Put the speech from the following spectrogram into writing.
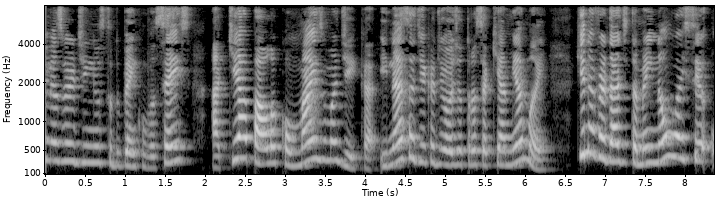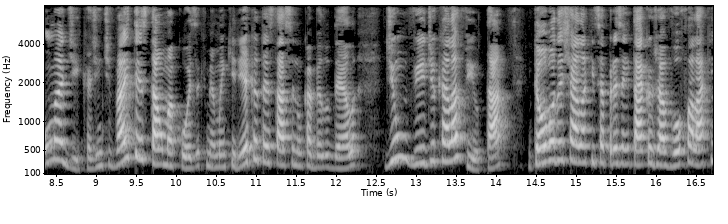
meus verdinhos, tudo bem com vocês? Aqui é a Paula com mais uma dica. E nessa dica de hoje eu trouxe aqui a minha mãe, que na verdade também não vai ser uma dica. A gente vai testar uma coisa que minha mãe queria que eu testasse no cabelo dela de um vídeo que ela viu, tá? Então eu vou deixar ela aqui se apresentar que eu já vou falar que,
